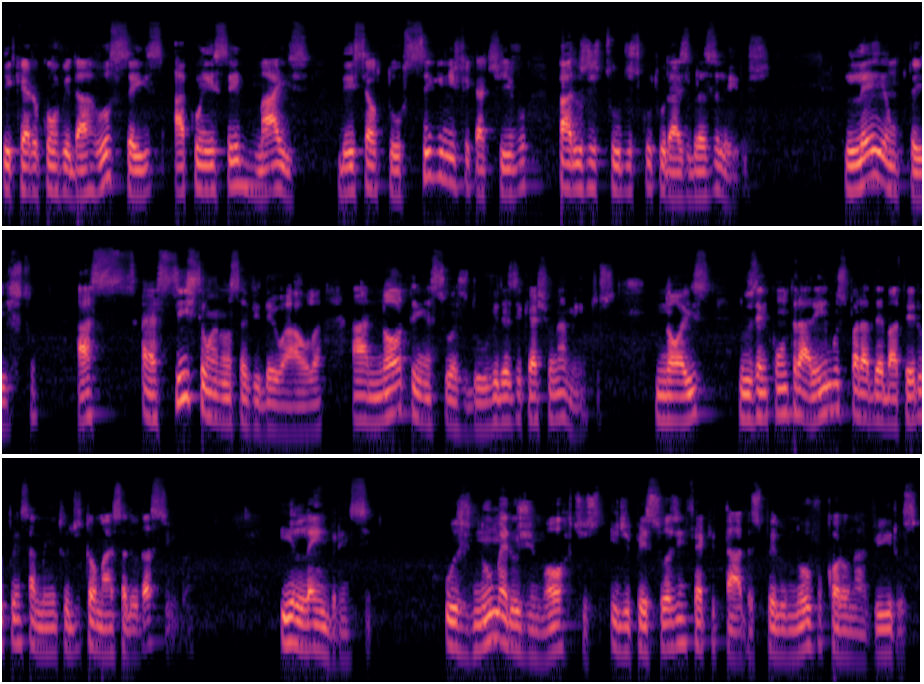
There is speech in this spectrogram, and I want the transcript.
e quero convidar vocês a conhecer mais desse autor significativo para os estudos culturais brasileiros. Leiam o texto, assistam a nossa videoaula, anotem as suas dúvidas e questionamentos. Nós nos encontraremos para debater o pensamento de Tomás Sadeu da Silva. E lembrem-se, os números de mortes e de pessoas infectadas pelo novo coronavírus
